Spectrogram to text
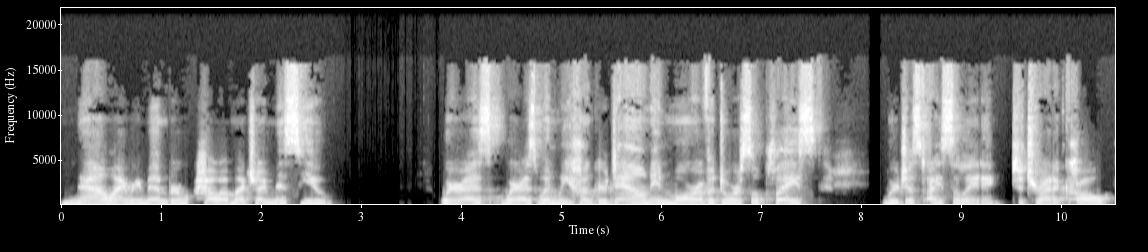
"Now I remember how much I miss you." Whereas whereas when we hunker down in more of a dorsal place, we're just isolating to try to cope.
